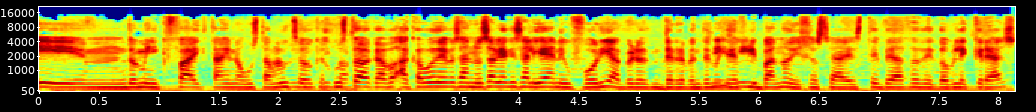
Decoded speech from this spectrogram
Eh, Dominic Fike también me gusta mucho, que justo acabo, acabo de... O sea, no sabía que salía en Euforia, pero de repente me Sí, quedé sí. flipando y dije, o sea, este pedazo de doble crash...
